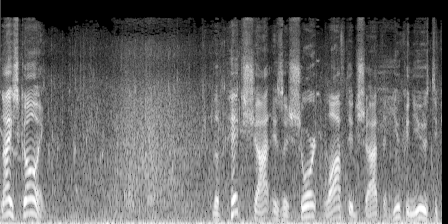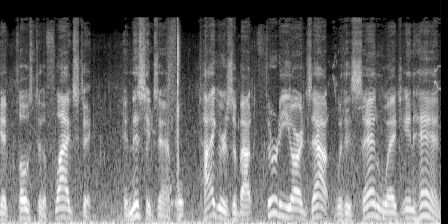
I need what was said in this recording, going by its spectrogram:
Nice going. The pitch shot is a short, lofted shot that you can use to get close to the flagstick. In this example, Tiger's about 30 yards out with his sand wedge in hand.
